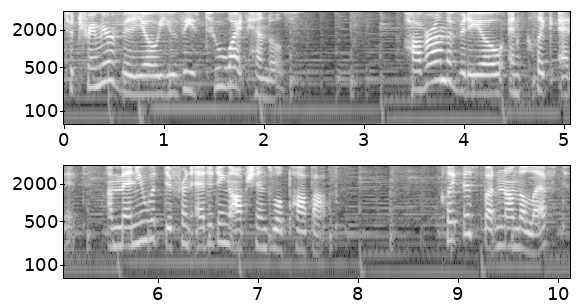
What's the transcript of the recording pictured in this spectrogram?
To trim your video, use these two white handles. Hover on the video and click Edit. A menu with different editing options will pop up. Click this button on the left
